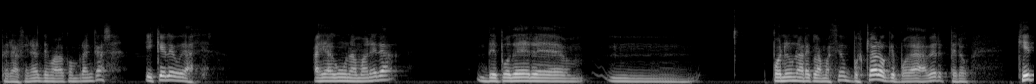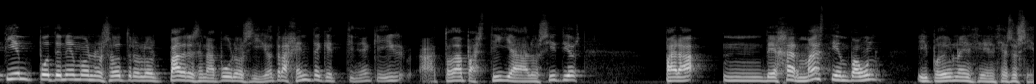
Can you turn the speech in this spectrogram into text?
pero al final tengo la compra en casa. ¿Y qué le voy a hacer? ¿Hay alguna manera de poder eh, mm, poner una reclamación? Pues claro que podrá haber, pero ¿qué tiempo tenemos nosotros los padres en apuros y otra gente que tiene que ir a toda pastilla a los sitios para mm, dejar más tiempo aún y poner una incidencia. Eso sí,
